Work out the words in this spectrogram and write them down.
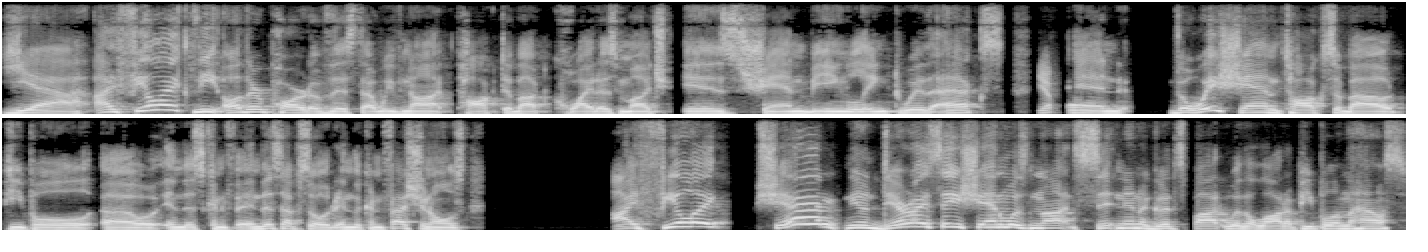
Yeah, I feel like the other part of this that we've not talked about quite as much is Shan being linked with X. Yep. And the way Shan talks about people uh, in this conf- in this episode in the confessionals, I feel like Shan, you know, dare I say, Shan was not sitting in a good spot with a lot of people in the house.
